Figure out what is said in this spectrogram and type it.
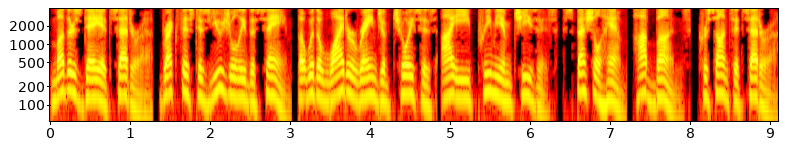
Mother's Day etc., breakfast is usually the same, but with a wider range of choices i.e. premium cheeses, special ham, hot buns, croissants etc.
